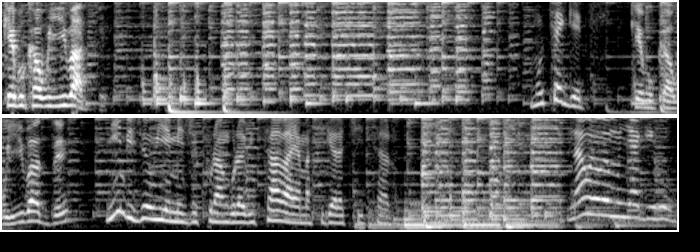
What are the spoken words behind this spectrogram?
kebuka wibatse mutegetsi kebuka wibaze nimba ibyo wiyemeje kurangura bitabaye amasigara cyicaro nawe we munyagihugu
